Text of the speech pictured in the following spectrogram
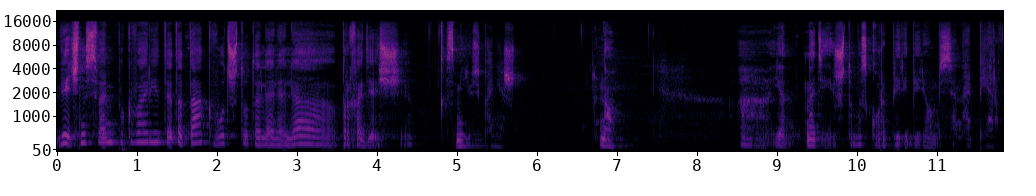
вечность с вами поговорит, это так вот что-то ля-ля-ля проходящее. Смеюсь, конечно. Но а, я надеюсь, что мы скоро переберемся на первый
